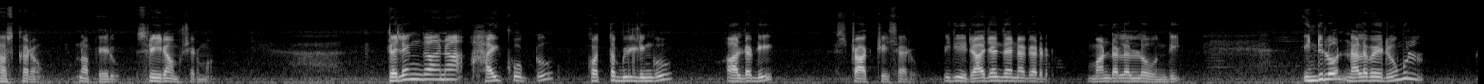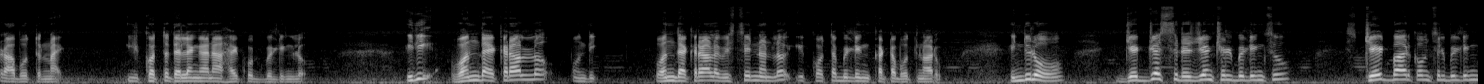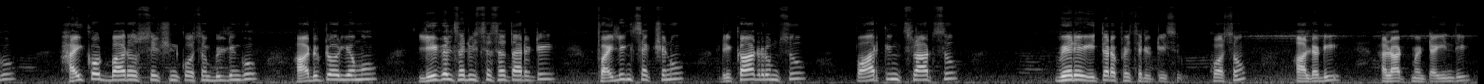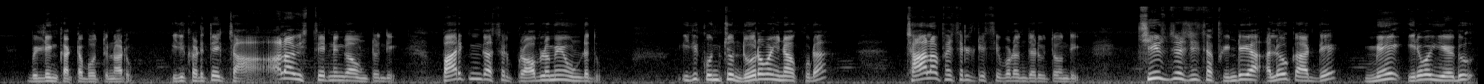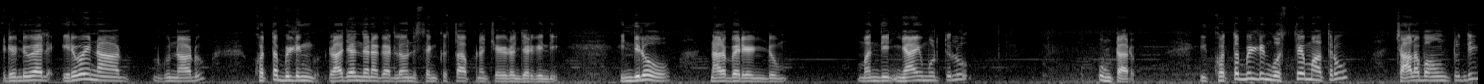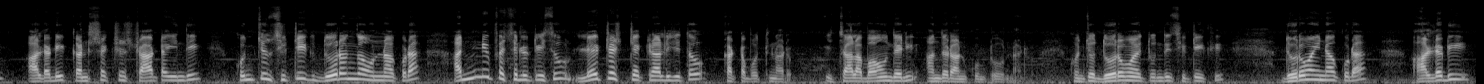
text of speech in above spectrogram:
నమస్కారం. నా పేరు శ్రీరామ్ శర్మ. తెలంగాణ హైకోర్టు కొత్త బిల్డింగు ఆల్రెడీ స్టార్ట్ చేశారు. ఇది రాజేంద్ర నగర్ మండలంలో ఉంది. ఇందులో నలభై రూములు రాబోతున్నాయి ఈ కొత్త తెలంగాణ హైకోర్టు బిల్డింగ్లో. ఇది వంద ఎకరాల్లో ఉంది. వంద ఎకరాల విస్తీర్ణంలో ఈ కొత్త బిల్డింగ్ కట్టబోతున్నారు. ఇందులో judges residential buildings state bar council building high court bar association కోసం building auditorium legal services authority filing section record rooms parking slots వేరే ఇతర ఫెసిలిటీస్ కోసం ఆల్రెడీ అలాట్మెంట్ అయింది. బిల్డింగ్ కట్టబోతున్నారు. ఇది కడితే చాలా విస్తీర్ణంగా ఉంటుంది. పార్కింగ్ అసలు ప్రాబ్లమే ఉండదు. ఇది కొంచెం దూరం అయినా కూడా చాలా ఫెసిలిటీస్ ఇవ్వడం జరుగుతోంది. Chief justice of India Alok Aradhe May ఇరవై ఏడు రెండు వేల ఇరవై నాలుగు నాడు కొత్త బిల్డింగ్ రాజేంద్ర నగర్లోని శంకుస్థాపన చేయడం జరిగింది. ఇందులో నలభై రెండు మంది న్యాయమూర్తులు ఉంటారు. ఈ కొత్త బిల్డింగ్ వస్తే మాత్రం చాలా బాగుంటుంది. ఆల్రెడీ కన్స్ట్రక్షన్ స్టార్ట్ అయింది. కొంచెం సిటీకి దూరంగా ఉన్నా కూడా అన్ని ఫెసిలిటీసు లేటెస్ట్ టెక్నాలజీతో కట్టబోతున్నారు. ఇది చాలా బాగుందని అందరూ అనుకుంటూ ఉన్నారు. కొంచెం దూరం అవుతుంది సిటీకి. దూరం అయినా కూడా ఆల్రెడీ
